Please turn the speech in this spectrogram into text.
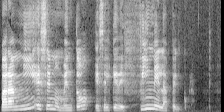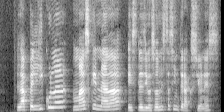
para mí ese momento es el que define la película. La película, más que nada, es, les digo, son estas interacciones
